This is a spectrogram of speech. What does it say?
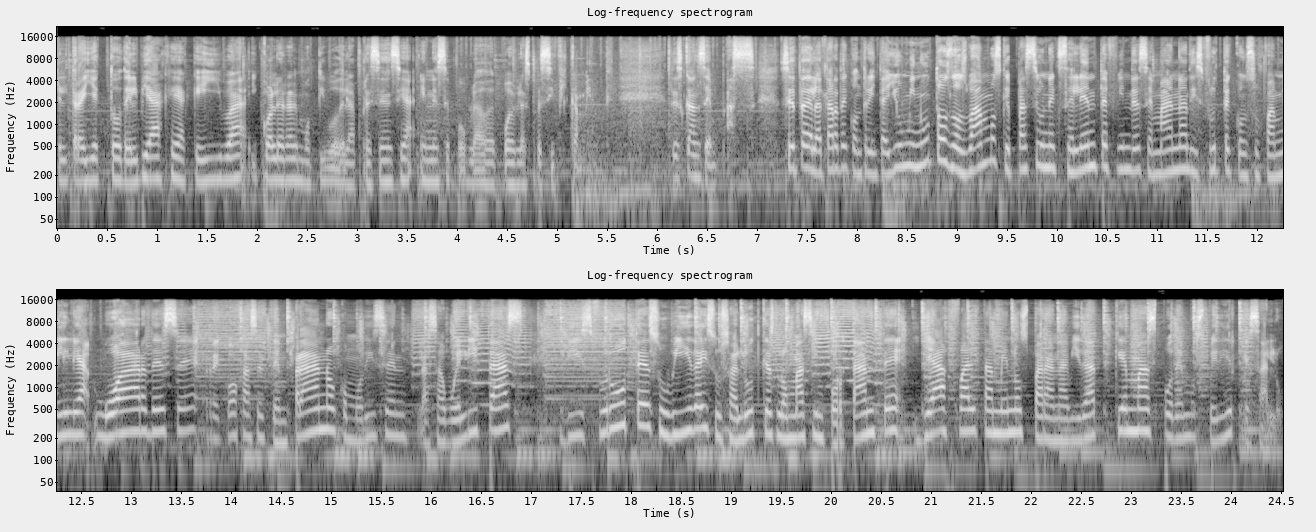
el trayecto del viaje, a qué iba y cuál era el motivo de la presencia en ese poblado de Puebla específicamente. Descanse en paz. 7 de la tarde con 31 minutos. Nos vamos. Que pase un excelente fin de semana. Disfrute con su familia. Guárdese. Recójase temprano, como dicen las abuelitas. Disfrute su vida y su salud, que es lo más importante. Ya falta menos para Navidad. ¿Qué más podemos pedir que salud?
